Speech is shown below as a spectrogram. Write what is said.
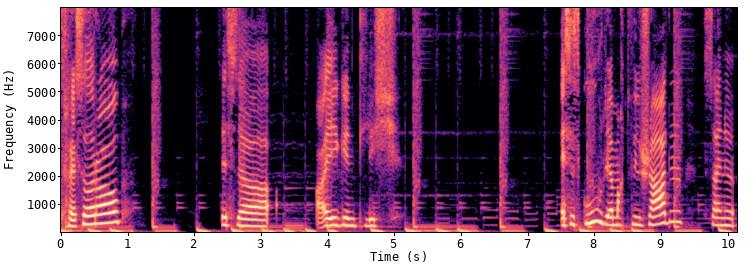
Tresorraub ist er eigentlich. Es ist gut, er macht viel Schaden. Seine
